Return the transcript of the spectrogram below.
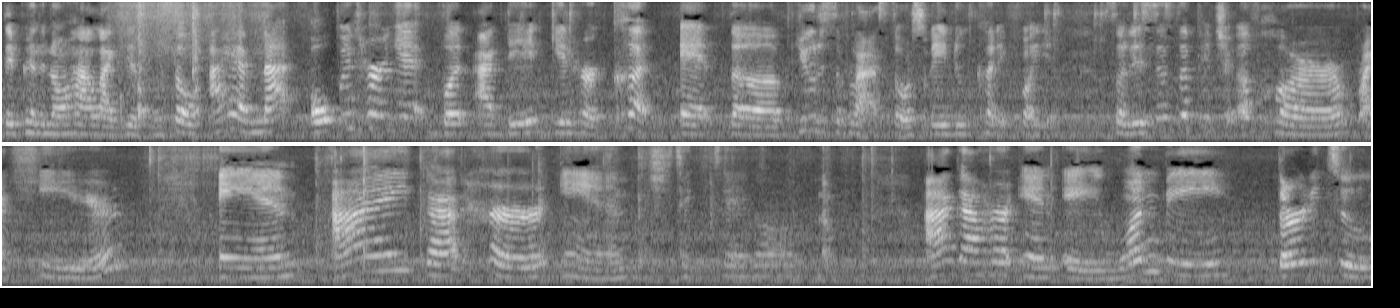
depending on how I like this one. So I have not opened her yet, but I did get her cut at the beauty supply store. So they do cut it for you. So this is the picture of her right here. And I got her in, did she take the tag off? No. I got her in a 1B 32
